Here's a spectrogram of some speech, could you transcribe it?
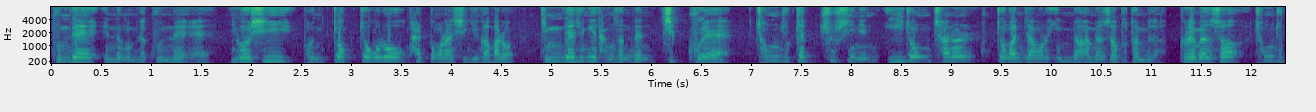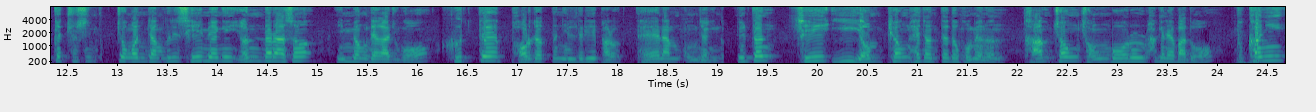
군대에 있는 겁니다. 군내에 이것이 본격적으로 활동을 한 시기가 바로 김대중이 당선된 직후에 청주회 출신인 이종찬을 국정원장으로 임명하면서부터입니다. 그러면서 청주회 출신 국정원장들이 3명이 연달아서 임명돼가지고 그때 벌어졌던 일들이 바로 대남 공작인 것. 일단 제2연평 해전 때도 보면은 감청 정보를 확인해봐도 북한이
